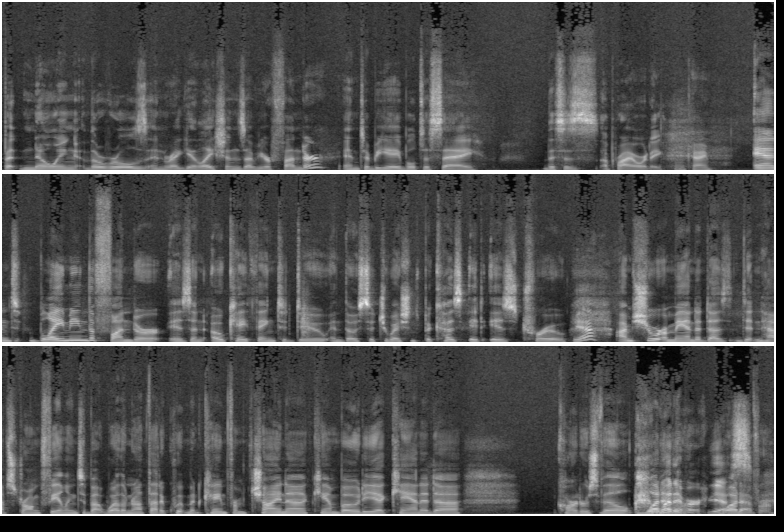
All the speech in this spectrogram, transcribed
but knowing the rules and regulations of your funder and to be able to say this is a priority, okay? And blaming the funder is an okay thing to do in those situations because it is true. Yeah. I'm sure Amanda does didn't have strong feelings about whether or not that equipment came from China, Cambodia, Canada, Cartersville, whatever. Whatever, yes. Whatever.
